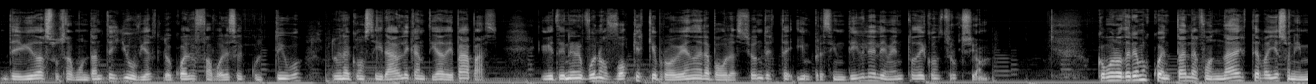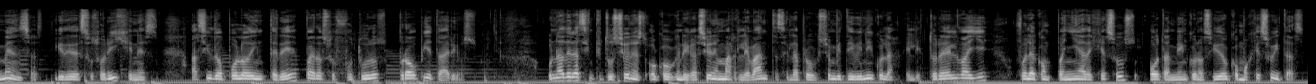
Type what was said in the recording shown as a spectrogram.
debido a sus abundantes lluvias, lo cual favorece el cultivo de una considerable cantidad de papas y de tener buenos bosques que provean a la población de este imprescindible elemento de construcción. Como nos daremos cuenta, las bondades de este valle son inmensas y desde sus orígenes ha sido polo de interés para sus futuros propietarios. Una de las instituciones o congregaciones más relevantes en la producción vitivinícola en la historia del valle fue la Compañía de Jesús, o también conocido como jesuitas,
